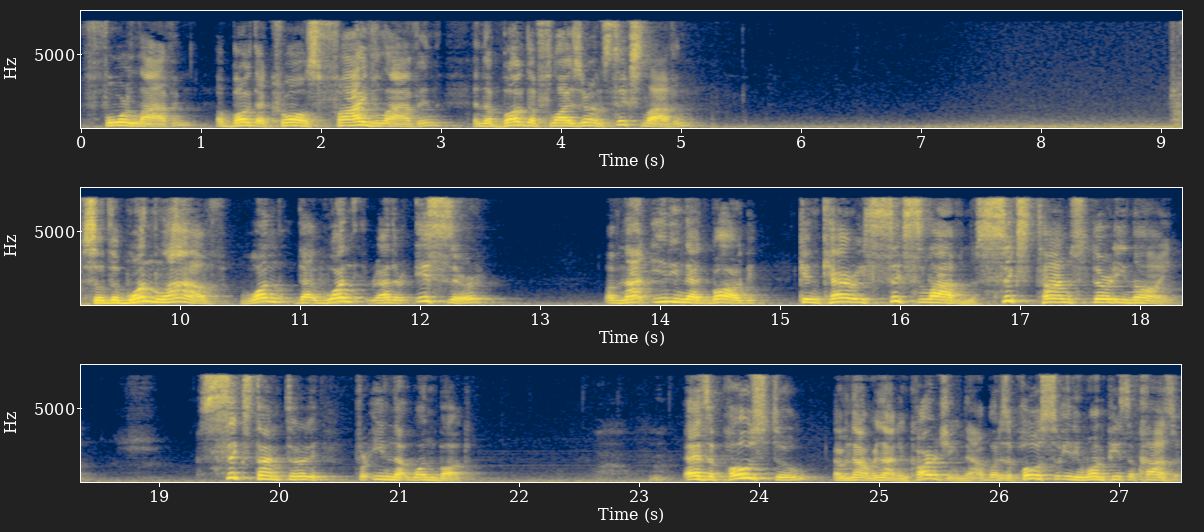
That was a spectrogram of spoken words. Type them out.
four lavin, a bug that crawls five lavin, and a bug that flies around six lavin. So the one lav, one that one rather isser of not eating that bug can carry six lavin, six times 39. Six times 30 for eating that one bug. As opposed to, and now we're not encouraging now, but as opposed to eating one piece of chazer.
